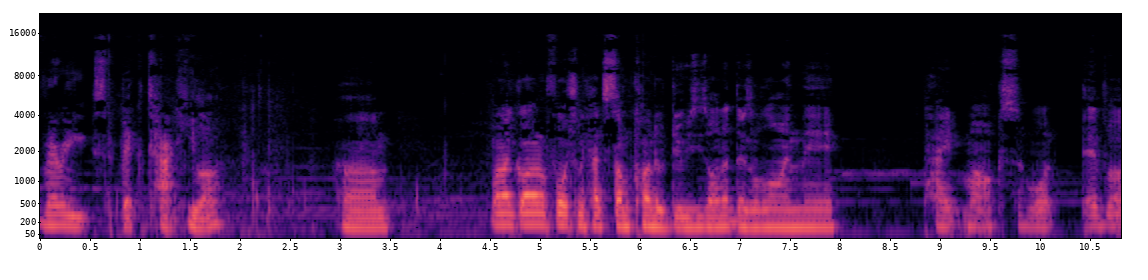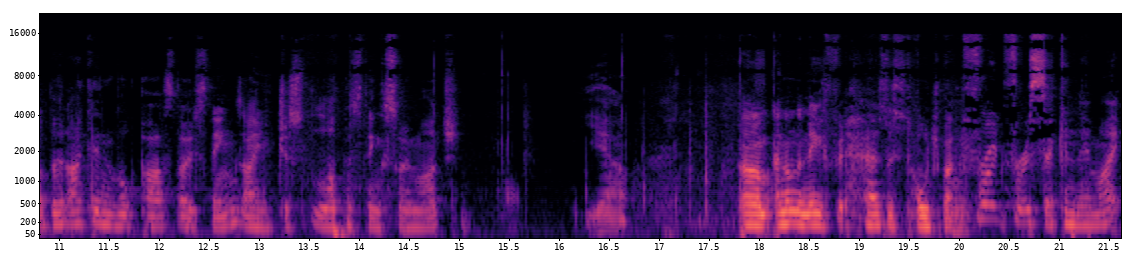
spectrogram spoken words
very spectacular. Um, when I got it, unfortunately, had some kind of doozies on it. There's a line there, paint marks, whatever. But I can look past those things. I just love this thing so much. Yeah. Um, and underneath it has this told you about the throat for a second there, mate.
